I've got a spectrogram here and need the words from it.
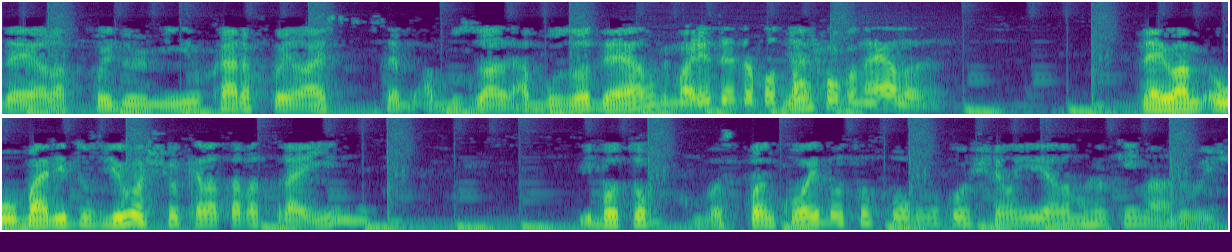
Daí ela foi dormir, o cara foi lá e abusou, abusou dela. E o marido ainda botou né? fogo nela. Daí o, o marido viu, achou que ela tava traindo. E botou, espancou e botou fogo no colchão e ela morreu queimada hoje.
